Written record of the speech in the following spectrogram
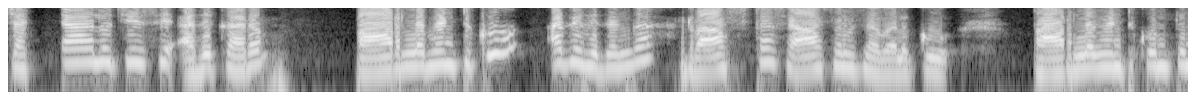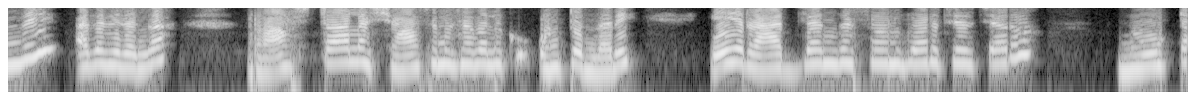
చట్టాలు చేసే అధికారం పార్లమెంటుకు అదేవిధంగా రాష్ట్ర శాసనసభలకు పార్లమెంటుకు ఉంటుంది అదేవిధంగా రాష్ట్రాల శాసనసభలకు ఉంటుందని ఏ రాజ్యాంగ సవరణ ద్వారా చేర్చారు? నూట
